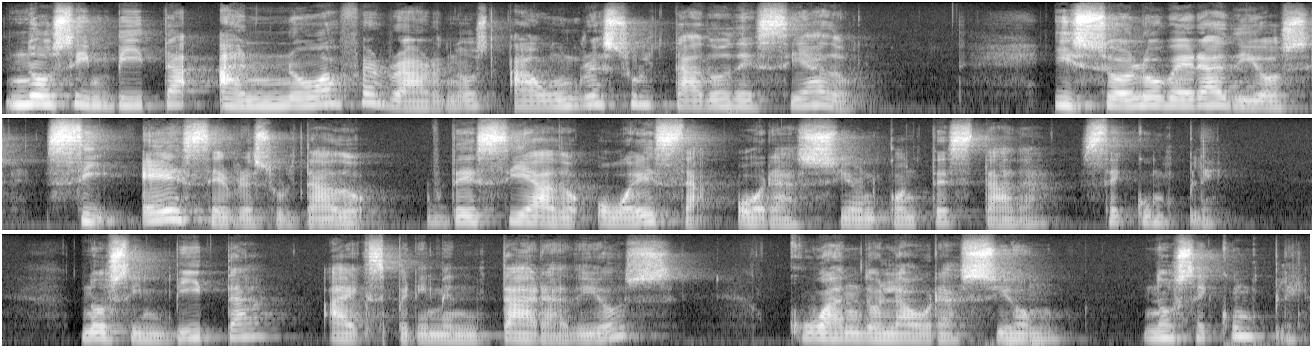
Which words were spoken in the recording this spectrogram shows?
Nos invita a no aferrarnos a un resultado deseado y solo ver a Dios si ese resultado deseado o esa oración contestada se cumple. Nos invita a experimentar a Dios cuando la oración no se cumple.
